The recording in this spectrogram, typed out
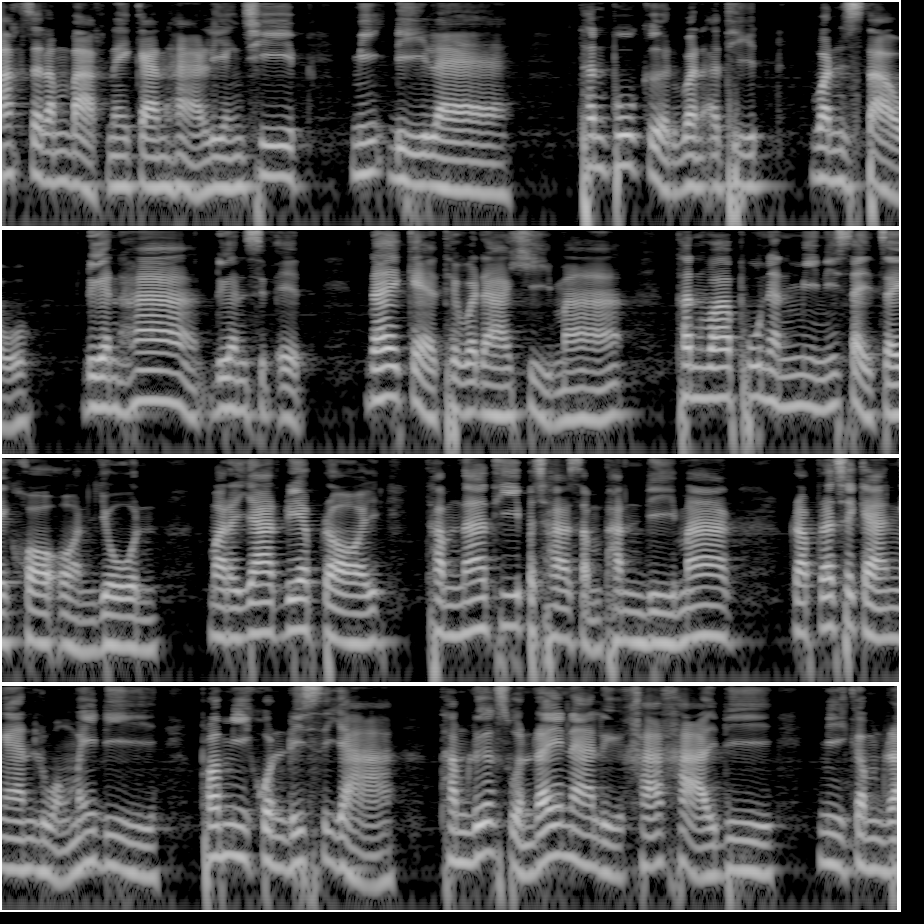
มักจะลำบากในการหาเลี้ยงชีพ มิดีแล ท่านผู้เกิดวันอาทิตย์ วันเสาร์เดือน 5 เดือน 11 ได้แก่เทวดาขี่ม้า ท่านว่าผู้นั้นมีนิสัยใจคออ่อนโยน มารยาทเรียบร้อย ทำหน้าที่ประชาสัมพันธ์ดีมาก รับราชการงานหลวงไม่ดี เพราะมีคนริษยาทำเลือกส่วนไร่นาหรือค้าขายดี มีกำไร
